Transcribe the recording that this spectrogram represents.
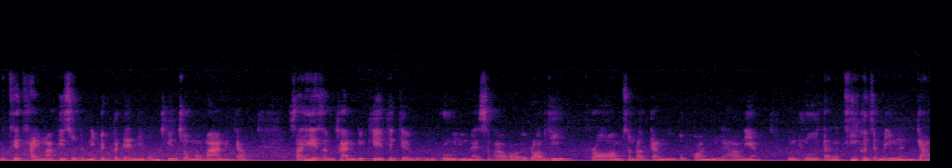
ประเทศไทยมากที่สุดอันนี้เป็นประเด็นที่ผมชื่นชมมากๆนะครับสาเหตุสำคัญก็คือถ้าเกิดว่าคุณครูอยู่ในสภาวะแวดล้อมที่พร้อมสำหรับการมีอุปกรณ์อยู่แล้วเนี่ยคุณครูแต่ละที่ก็จะไม่เหมือนกัน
